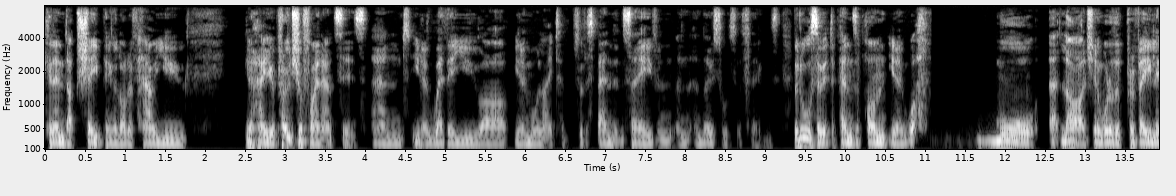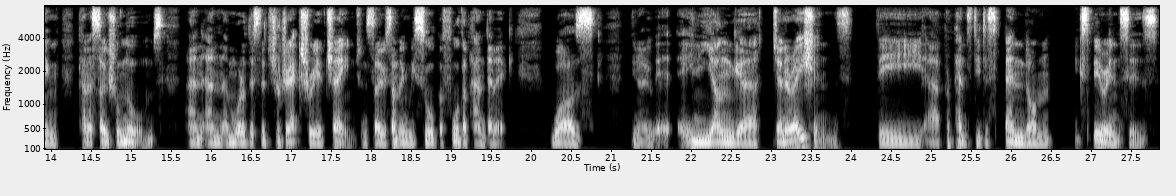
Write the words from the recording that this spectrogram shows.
can end up shaping a lot of how you, you know, how you approach your finances and, you know, whether you are, you know, more likely to sort of spend and save and, and, and those sorts of things. But also it depends upon, you know, what, more at large? You know, what are the prevailing kind of social norms and, and, and what are the, the trajectory of change? And so something we saw before the pandemic was, you know, in younger generations, the uh, propensity to spend on experiences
